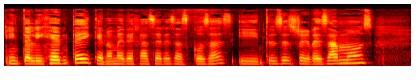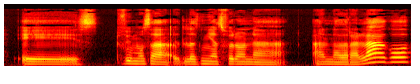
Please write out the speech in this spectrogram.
inteligente y que no me deja hacer esas cosas. Y entonces regresamos, eh, fuimos a, las niñas fueron a, a nadar al lago,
